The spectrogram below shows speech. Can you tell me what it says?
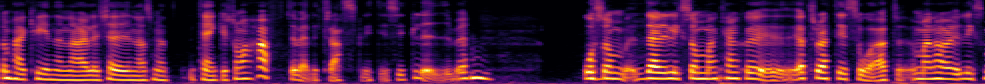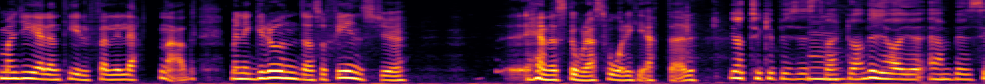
de här kvinnorna eller tjejerna som jag tänker som har haft det väldigt trassligt i sitt liv. Mm. Och som, där det liksom man kanske, jag tror att det är så att man, har liksom, man ger en tillfällig lättnad. Men i grunden så finns ju eh, hennes stora svårigheter. Jag tycker precis Mm. tvärtom. Vi har ju en BVC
